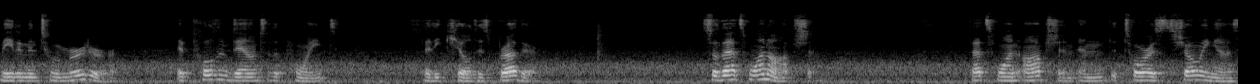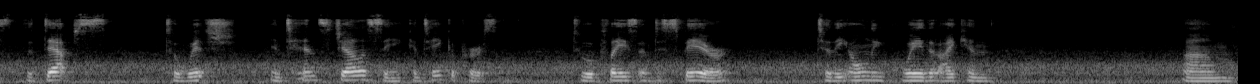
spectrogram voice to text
made him into a murderer. It pulled him down to the point that he killed his brother. So that's one option. That's one option. And the Torah is showing us the depths to which intense jealousy can take a person to a place of despair, to the only way that I can um,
